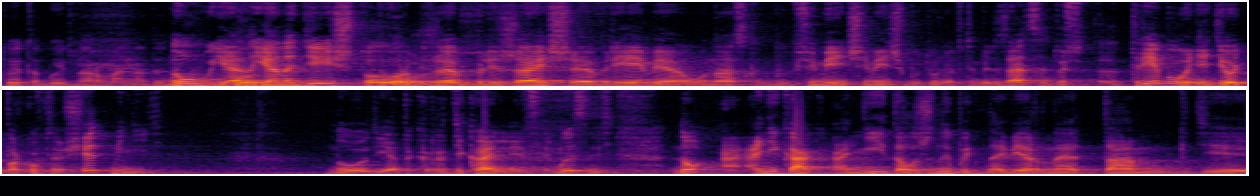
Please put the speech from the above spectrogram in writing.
то это будет нормально, да? Ну, я, я надеюсь, что двор уже в ближайшее время у нас как бы все меньше и меньше будет уровень автомобилизации. То есть э, требование делать парковки вообще отменить. Ну, вот я так радикально, если мыслить. Но а- они как? Они должны быть, наверное, там, где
